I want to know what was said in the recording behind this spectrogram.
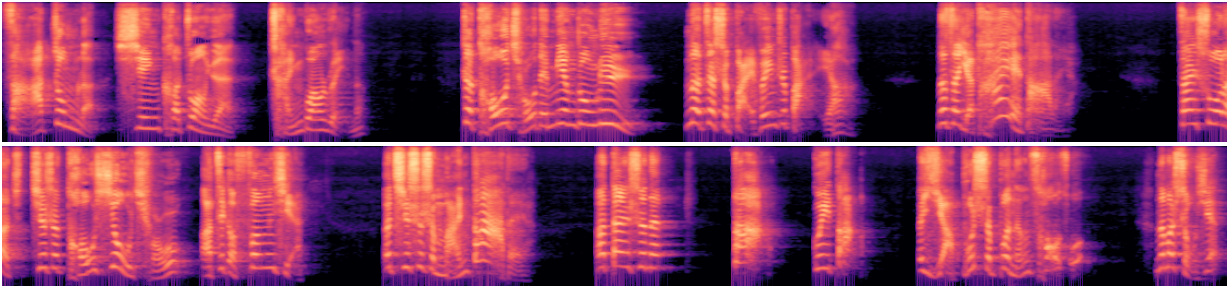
砸中了新科状元陈光蕊呢？这投球的命中率，那这是百分之百呀！那这也太大了呀！咱说了，其实投绣球啊，这个风险啊，其实是蛮大的呀！啊，但是呢，大归大，也不是不能操作。那么，首先。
